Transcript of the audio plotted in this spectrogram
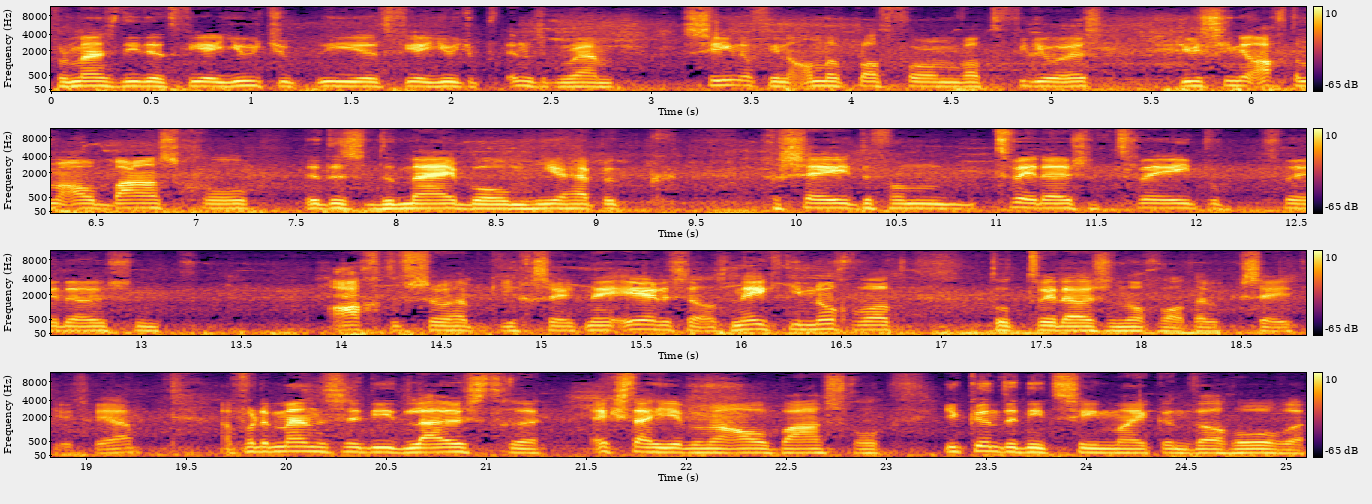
Voor mensen die dit via YouTube, die dit via YouTube of Instagram zien of via een andere platform wat video is. Jullie zien hier achter mijn oude basisschool. Dit is de meiboom. Hier heb ik gezeten van 2002 tot 2000. 8 of zo heb ik hier gezeten. Nee, eerder zelfs. 19 nog wat tot 2000 nog wat heb ik gezeten hier. En voor de mensen die het luisteren, ik sta hier bij mijn oude basisschool. Je kunt het niet zien, maar je kunt wel horen.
